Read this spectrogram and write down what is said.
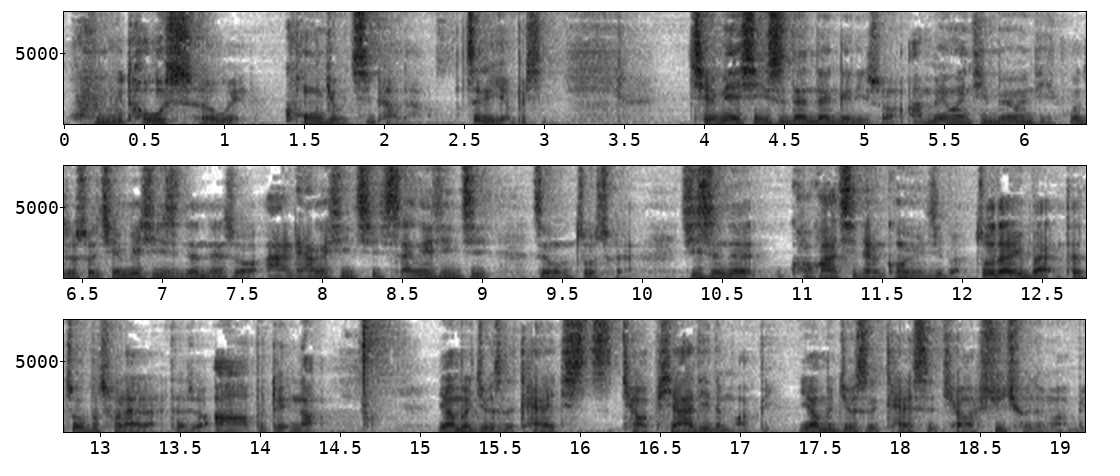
虎头蛇尾、空有其表的，这个也不行。前面信誓旦旦跟你说啊，没问题，没问题，或者说前面信誓旦旦说啊，两个星期、三个星期这种做出来，其实呢，夸夸其谈、空有其表，做到一半他做不出来了，他说啊，不对，那。要么就是开挑 P R D 的毛病，要么就是开始挑需求的毛病，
